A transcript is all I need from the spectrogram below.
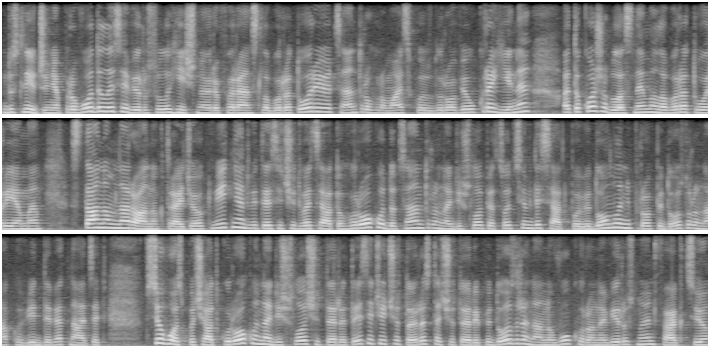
Дослідження проводилися вірусологічною референс-лабораторією Центру громадського здоров'я України, а також обласними лабораторіями. Станом на ранок 3 квітня 2020 року до центру надійшло 570 повідомлень про підозру на COVID-19. Всього з початку року надійшло 4404 підозри на нову коронавірусну інфекцію.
